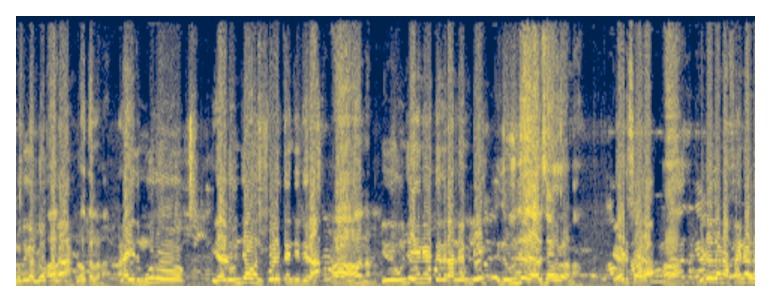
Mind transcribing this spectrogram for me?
ಮುದುಗಲ್ ಲೋಕಲ್ ಲೋಕಲ್ ಅಣ್ಣ. ಅಣ್ಣ ಇದು ಮೂರು ಎರಡು ಹುಂಜ ಒಂದು ಕೋಳಿ ತಂದಿದ್ದೀರಾ? ಹಾ ಹೌದಣ್ಣ ಇದು ಹುಂಜ ಏನ್ ಹೇಳ್ತಿದ್ದೀರಾ ನೆಮ್ಲಿ ಇದು ಹುಂಜಾ ಎರಡು ಸಾವಿರ ಅಣ್ಣ. ಎರಡ್ ಸಾವಿರ. ಬಿಡೋದಣ್ಣ ಫೈನಲ್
